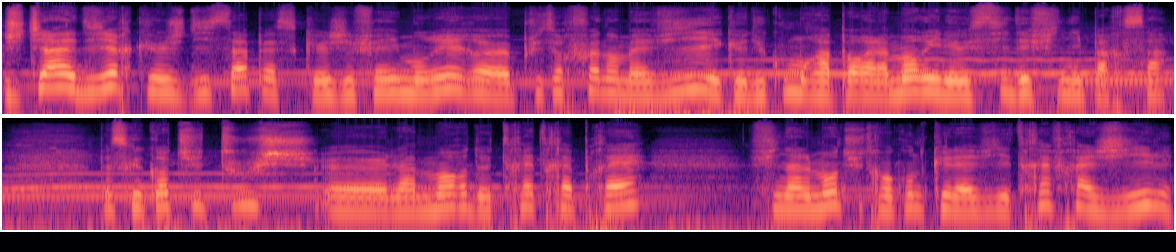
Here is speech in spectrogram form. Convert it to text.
Je tiens à dire que je dis ça parce que j'ai failli mourir euh, plusieurs fois dans ma vie et que du coup mon rapport à la mort il est aussi défini par ça. Parce que quand tu touches euh, la mort de très très près, finalement tu te rends compte que la vie est très fragile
